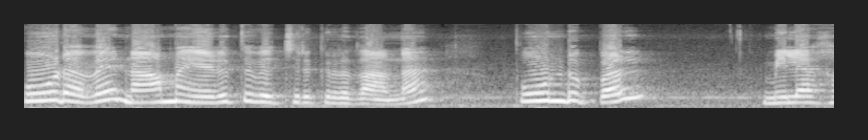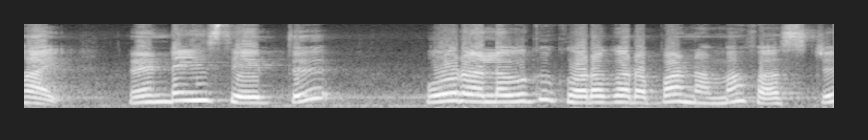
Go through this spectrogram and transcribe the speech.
கூடவே நாம் எடுத்து வச்சிருக்கிறதான பூண்டுப்பல் மிளகாய் ரெண்டையும் சேர்த்து ஓரளவுக்கு கொரகொரப்பாக நம்ம ஃபஸ்ட்டு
